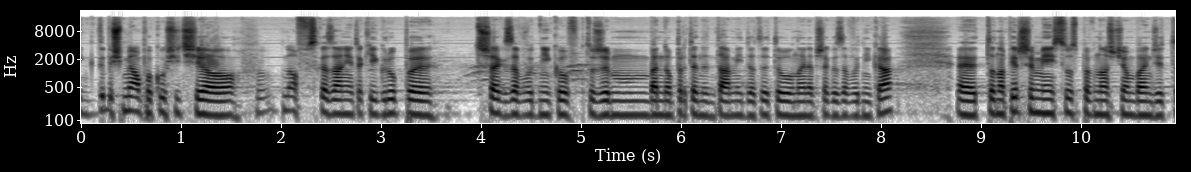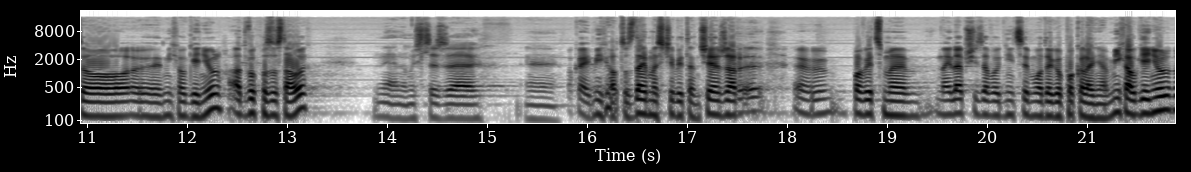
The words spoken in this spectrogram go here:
i gdybyś miał pokusić się o no, wskazanie takiej grupy trzech zawodników, którzy będą pretendentami do tytułu najlepszego zawodnika, e, to na pierwszym miejscu z pewnością będzie to e, Michał Geniul, a dwóch pozostałych? Nie, no myślę, że E, Okej, okay, Michał, to zdajmy z ciebie ten ciężar. Powiedzmy, najlepsi zawodnicy młodego pokolenia. Michał Gieniul.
